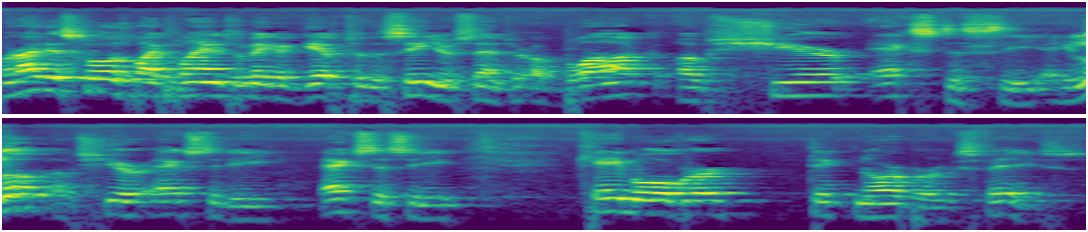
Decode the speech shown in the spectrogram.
When I disclosed my plan to make a gift to the senior center, a block of sheer ecstasy, a look of sheer ecstasy, ecstasy came over Dick Norberg's face.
